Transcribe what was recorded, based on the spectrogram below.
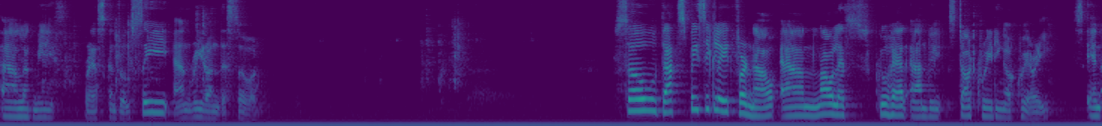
And let me press ctrl C and rerun this server so that's basically it for now and now let's go ahead and we'll start creating a query in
